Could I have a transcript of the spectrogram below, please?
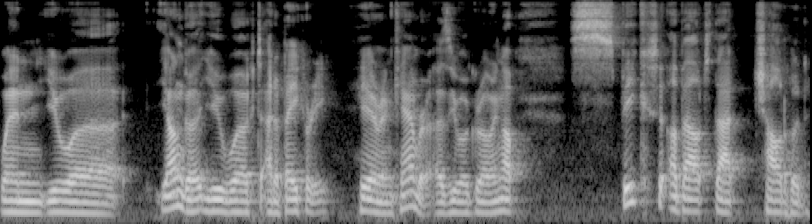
when you were younger, you worked at a bakery here in Canberra as you were growing up. Speak about that childhood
